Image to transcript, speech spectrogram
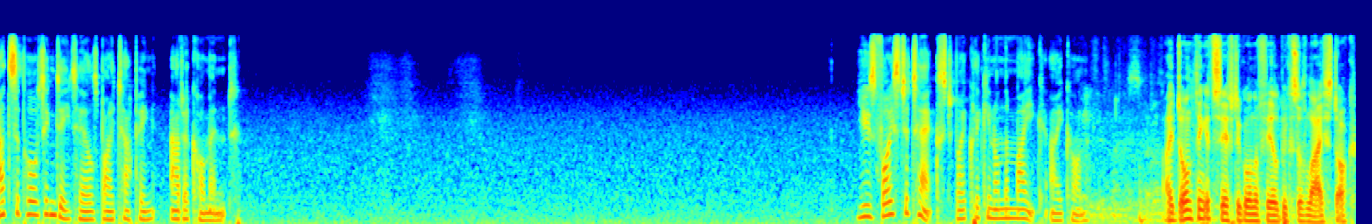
Add supporting details by tapping Add a comment. Use voice to text by clicking on the mic icon. I don't think it's safe to go on the field because of livestock.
